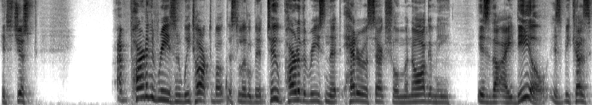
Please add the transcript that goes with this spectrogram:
It's just uh, part of the reason we talked about this a little bit too. Part of the reason that heterosexual monogamy is the ideal is because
